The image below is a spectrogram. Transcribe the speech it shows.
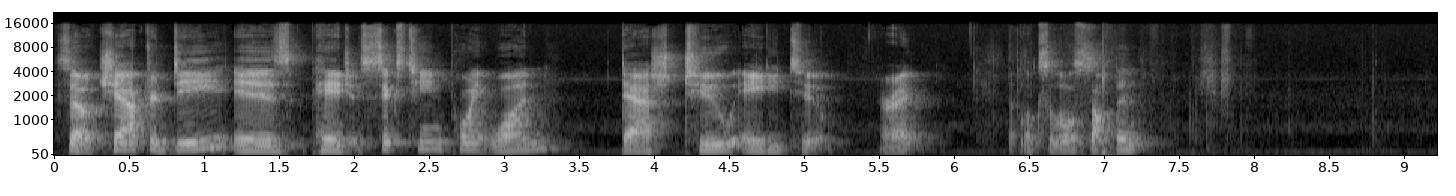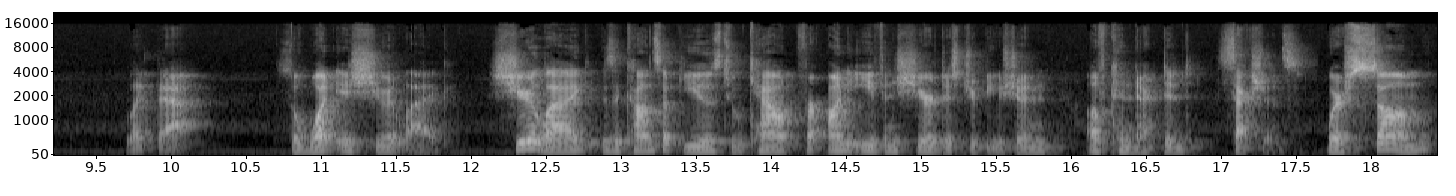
So chapter D is page 16.1-282, all right? That looks a little something like that. So what is shear lag? Shear lag is a concept used to account for uneven shear distribution of connected sections, where some,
